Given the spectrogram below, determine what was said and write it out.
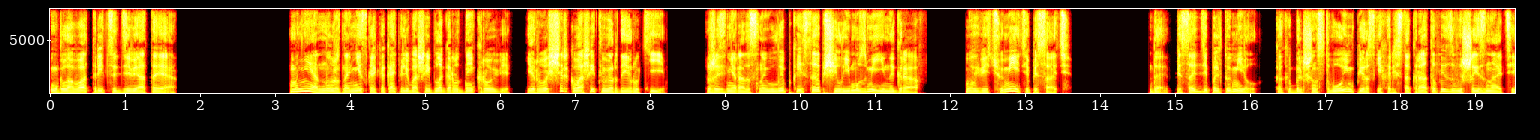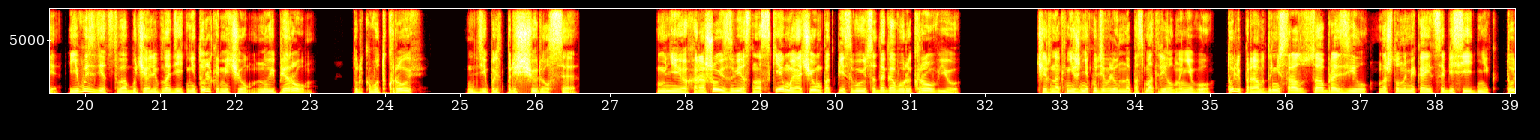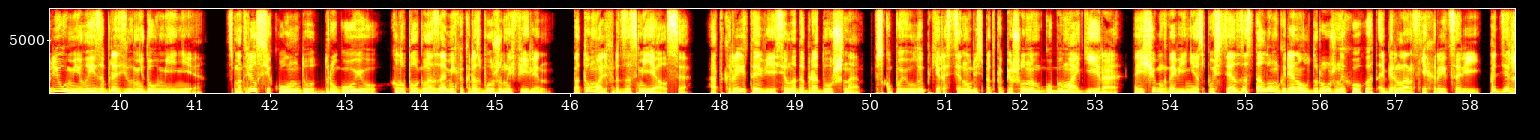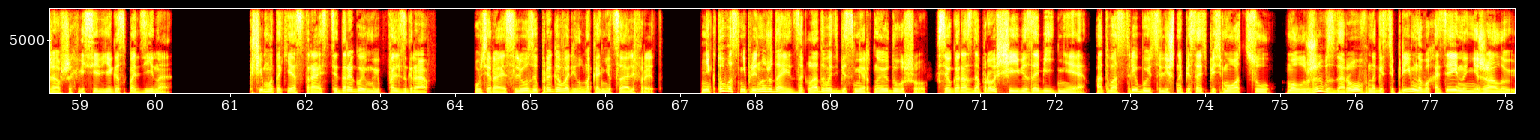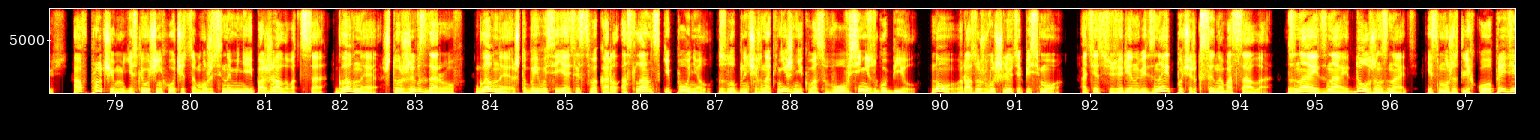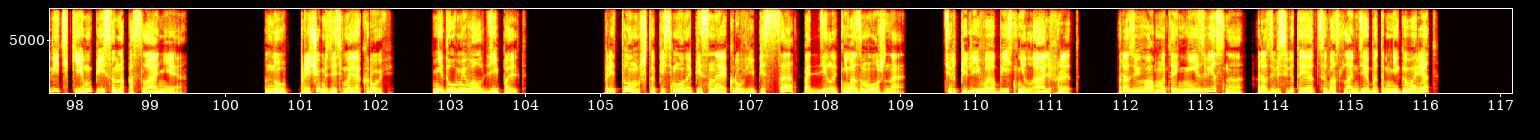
Глава 39. Мне нужно несколько капель вашей благородной крови и росчерк вашей твердой руки. Жизнерадостной улыбкой сообщил ему змеиный граф. Вы ведь умеете писать? Да, писать Депольт умел, как и большинство имперских аристократов из высшей знати. Его с детства обучали владеть не только мечом, но и пером. Только вот кровь... Диппольт прищурился. Мне хорошо известно, с кем и о чем подписываются договоры кровью. Чернокнижник удивленно посмотрел на него. То ли правду не сразу сообразил, на что намекает собеседник, то ли умело изобразил недоумение. Смотрел секунду, другую, хлопал глазами, как разбуженный филин. Потом Альфред засмеялся. Открыто, весело, добродушно. В скупой улыбке растянулись под капюшоном губы Магира. А еще мгновение спустя за столом грянул дружный хохот аберландских рыцарей, поддержавших веселье господина. «К чему такие страсти, дорогой мой фальцграф?» Утирая слезы, проговорил наконец Альфред. «Никто вас не принуждает закладывать бессмертную душу. Все гораздо проще и безобиднее. От вас требуется лишь написать письмо отцу, Мол, жив-здоров, на гостеприимного хозяина не жалуюсь. А впрочем, если очень хочется, можете на меня и пожаловаться. Главное, что жив-здоров. Главное, чтобы его сиятельство Карл Асланский понял, злобный чернокнижник вас вовсе не сгубил. Ну, раз уж вы шлете письмо. Отец Сюзерен ведь знает почерк сына вассала. Знает, знает, должен знать. И сможет легко определить, кем писано послание. «Ну, при чем здесь моя кровь?» – недоумевал Дипольд. При том, что письмо, написанное кровью писца, подделать невозможно. Терпеливо объяснил Альфред. Разве вам это неизвестно? Разве святые отцы в Асландии об этом не говорят?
